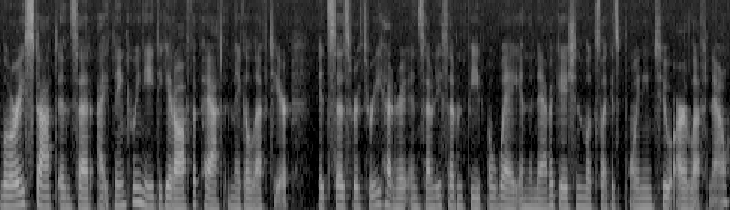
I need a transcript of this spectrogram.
Lori stopped and said, I think we need to get off the path and make a left here. It says we're 377 feet away, and the navigation looks like it's pointing to our left now.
